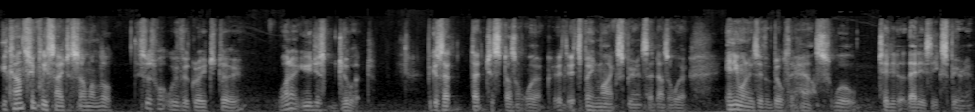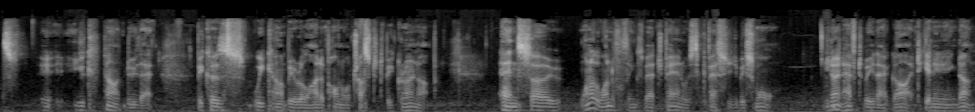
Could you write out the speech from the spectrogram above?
You can't simply say to someone, look, this is what we've agreed to do. Why don't you just do it? Because that, that just doesn't work. It, it's been my experience that doesn't work. Anyone who's ever built a house will tell you that that is the experience. You can't do that because we can't be relied upon or trusted to be grown up. And so, one of the wonderful things about Japan was the capacity to be small. You don't have to be that guy to get anything done.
